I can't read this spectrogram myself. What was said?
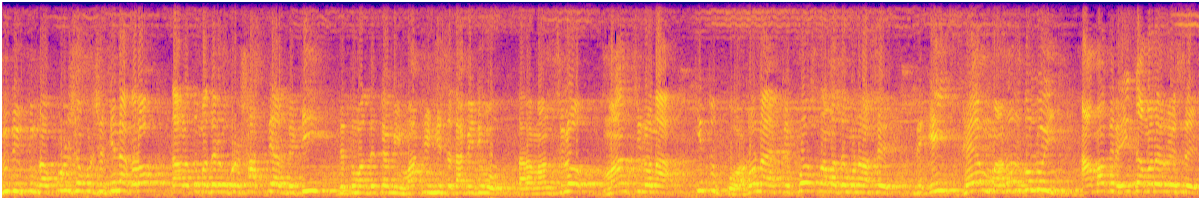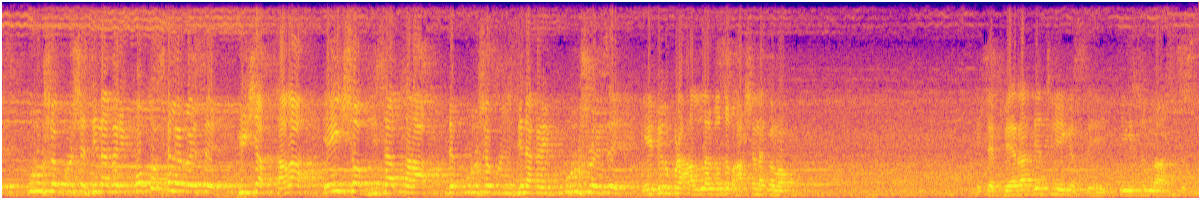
যদি তোমরা পুরুষ পুরুষে জিনা করো, তাহলে তোমাদের উপরে শাস্তি আসবে কি? যে তোমাদেরকে আমি মাটির নিচে দাবি দিব। তারা মানছিল? মানছিল না। কিন্তু ঘটনা একটা প্রশ্ন আমাদের মনে আসে যে এই সেম মানুষগুলোই আমাদের এই জামানায় রয়েছে। পুরুষে পুরুষে জিনাকারী কত ছেলে রয়েছে? হিসাব ছাড়া, এই সব হিসাব ছাড়া যে পুরুষে পুরুষে জিনাকারী পুরুষ রয়েছে, এদের উপরে আল্লাহ গজব আসে না কেন? এটা বেড়া দিয়ে থুয়ে গেছে। এই জন্য আসতেছে।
